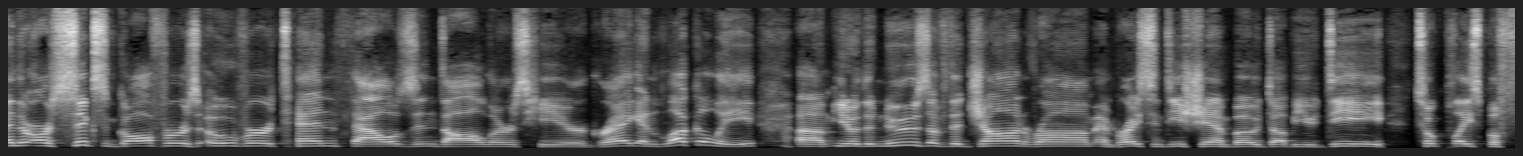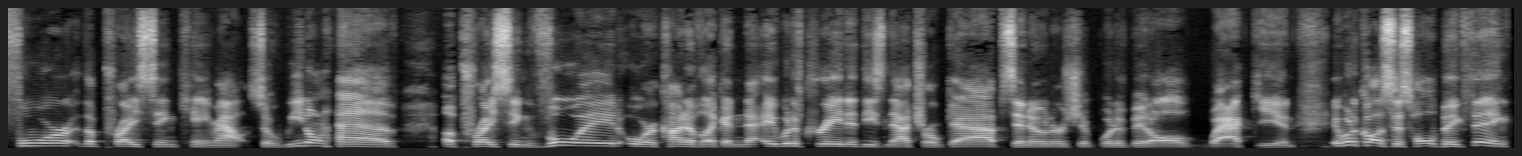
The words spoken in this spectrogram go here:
And there are six golfers over $10,000 here, Greg. And luckily, um, you know, the news of the Jon Rahm and Bryson DeChambeau WD took place before the pricing came out. So we don't have a pricing void or kind of like a it would have created these natural gaps and ownership would have been all wacky and it would have caused this whole big thing.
